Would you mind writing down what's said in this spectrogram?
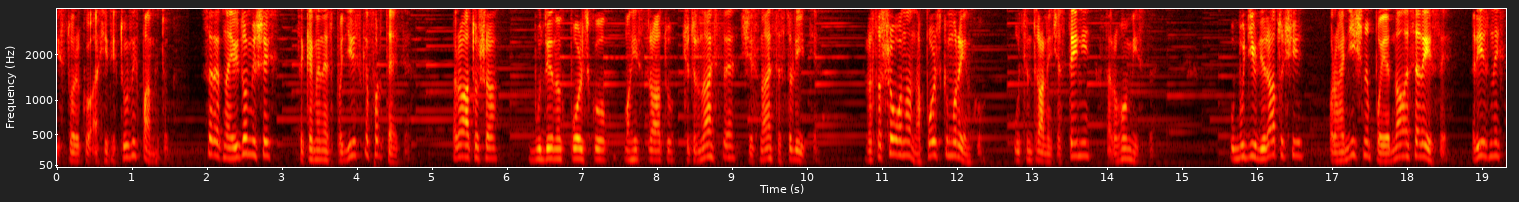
історико-архітектурних пам'яток. Серед найвідоміших це Кам'янець-Подільська фортеця, ратуша, будинок польського магістрату 14-16 століття, розташована на польському ринку у центральній частині старого міста. У будівлі ратуші органічно поєдналися риси різних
